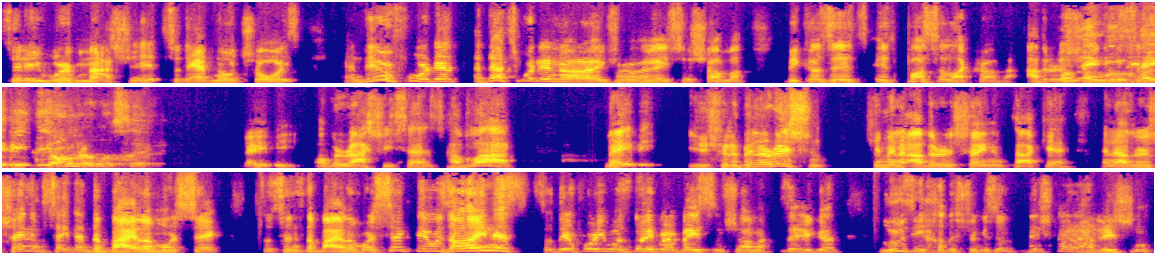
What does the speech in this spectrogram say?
So they were mashit, so they had no choice. And therefore, that's what they're not from a basis of Shama because it's it's pasal akrava. Well, maybe, maybe the owner was sick. Maybe. Oh, or Rashi says, Havlad. Maybe. You should have been a Rishon. Kim and other Rishonim take, and other Rishonim say that the Bailam were sick. So since the Bailam were sick, there was a highness. So therefore he was neighbor base of Shama. Very good. Lucy Chadash gesucht, nicht nur ein Rischen,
